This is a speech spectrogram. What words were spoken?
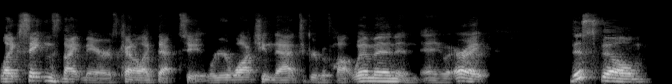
like Satan's Nightmare is kind of like that too, where you're watching that to a group of hot women. And anyway, all right, this film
